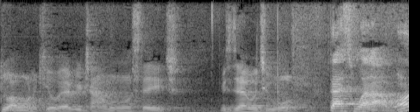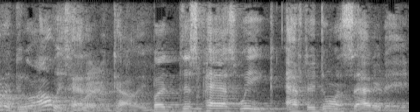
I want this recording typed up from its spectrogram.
do I want to kill every time I'm on stage? Is that what you want? That's what I want to do. I always had that mentality. But this past week, after doing Saturday,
